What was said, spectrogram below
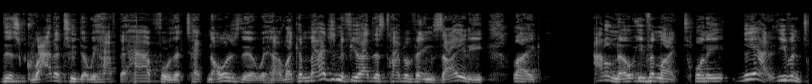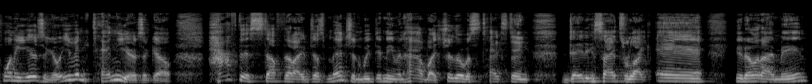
this gratitude that we have to have for the technology that we have. Like imagine if you had this type of anxiety, like I don't know, even like 20, yeah, even 20 years ago, even 10 years ago. Half this stuff that I just mentioned, we didn't even have. Like, sure, there was texting, dating sites were like, eh, you know what I mean?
